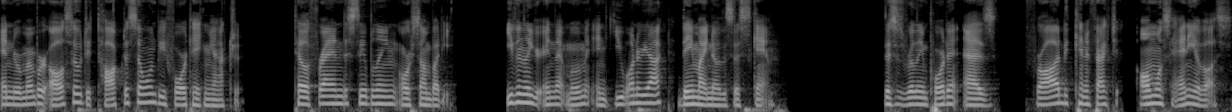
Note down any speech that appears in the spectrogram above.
And remember also to talk to someone before taking action. Tell a friend, sibling, or somebody. Even though you're in that moment and you want to react, they might know this is a scam. This is really important as fraud can affect almost any of us.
